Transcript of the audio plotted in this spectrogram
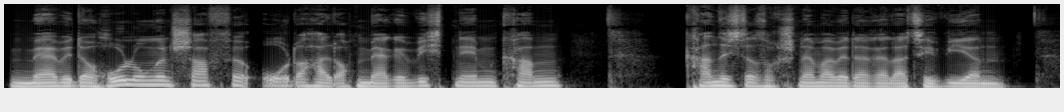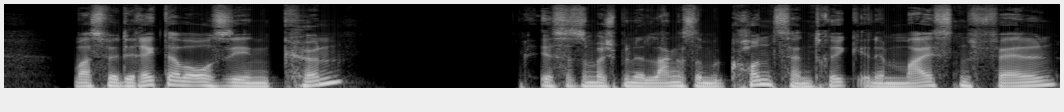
mehr Wiederholungen schaffe oder halt auch mehr Gewicht nehmen kann, kann sich das auch schnell mal wieder relativieren. Was wir direkt aber auch sehen können, ist, dass zum Beispiel eine langsame Konzentrik in den meisten Fällen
